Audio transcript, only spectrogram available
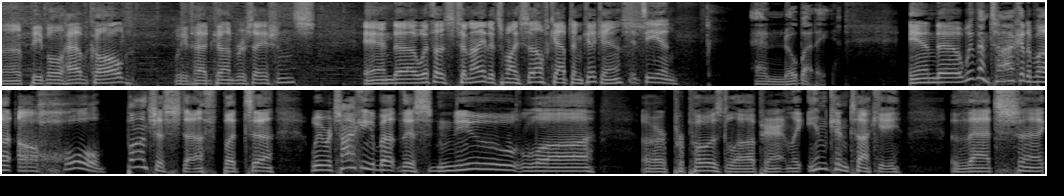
Uh, people have called. We've had conversations. And uh, with us tonight, it's myself, Captain Kickass. It's Ian. And nobody. And uh, we've been talking about a whole bunch of stuff, but uh, we were talking about this new law or proposed law, apparently, in Kentucky that uh,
